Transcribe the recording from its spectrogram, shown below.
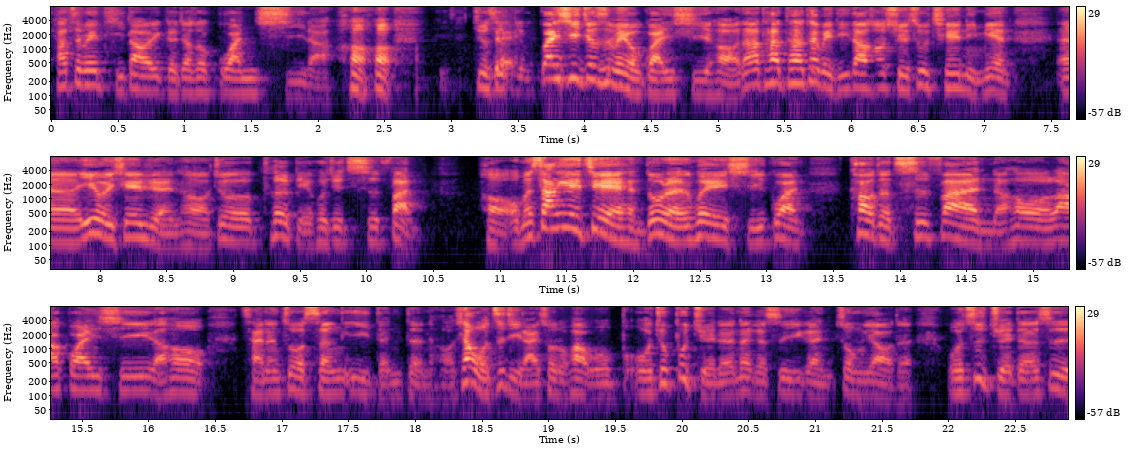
他这边提到一个叫做关系啦，哈哈，就是关系就是没有关系哈。那他他特别提到说，学术圈里面呃也有一些人哈，就特别会去吃饭。好，我们商业界很多人会习惯。靠着吃饭，然后拉关系，然后才能做生意等等。哈，像我自己来说的话，我我就不觉得那个是一个很重要的。我是觉得是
